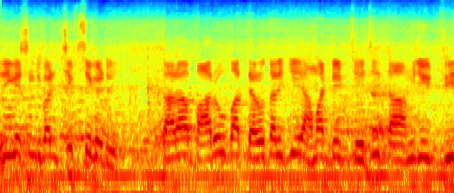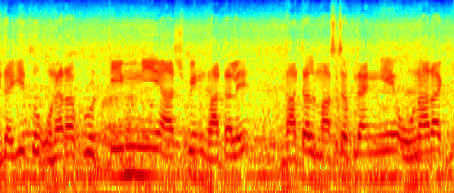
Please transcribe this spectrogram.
ইরিগেশন ডিপার্টমেন্ট চিফ সেক্রেটারি তারা বারো বা তেরো তারিখে আমার ডেট চেয়েছে, তা আমি যদি ফ্রি থাকি, তো ওনারা পুরো টিম নিয়ে আসবেন ঘাটালে, ঘাটাল মাস্টার প্ল্যান নিয়ে ওনারা কি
